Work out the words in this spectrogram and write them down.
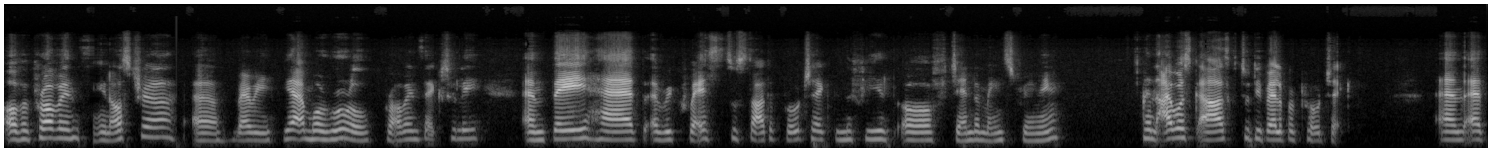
of a province in Austria, a very, yeah, a more rural province actually, and they had a request to start a project in the field of gender mainstreaming. And I was asked to develop a project. And at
